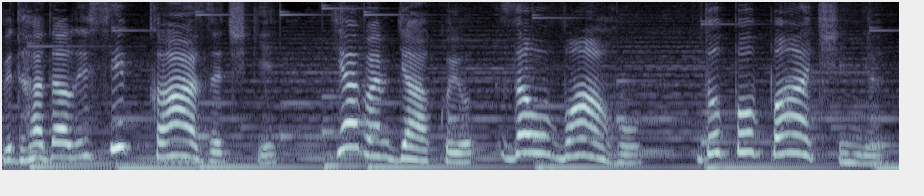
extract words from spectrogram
відгадали всі казочки. Я вам дякую за увагу. До побачення!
